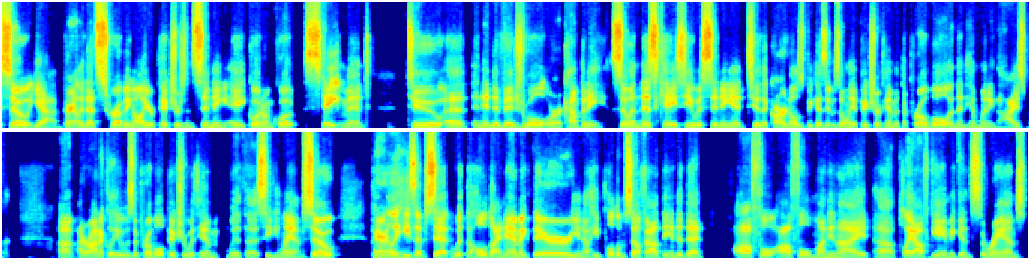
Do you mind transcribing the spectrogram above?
so yeah, apparently that's scrubbing all your pictures and sending a quote unquote statement to a, an individual or a company. So in this case, he was sending it to the Cardinals because it was only a picture of him at the Pro Bowl and then him winning the Heisman. Uh, ironically, it was a Pro Bowl picture with him with uh, CeeDee Lamb. So apparently he's upset with the whole dynamic there. You know, he pulled himself out the end of that awful, awful Monday night uh, playoff game against the Rams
